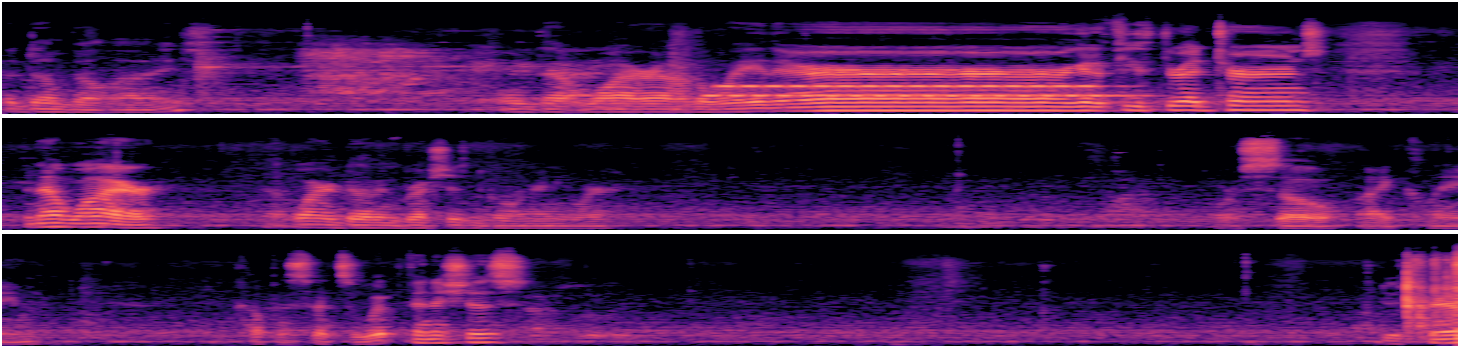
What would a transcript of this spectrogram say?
the dumbbell eyes. Hold that wire out of the way there. Get a few thread turns. And that wire, that wire dubbing brush isn't going anywhere. Or so I claim. A couple sets of whip finishes. Do trim.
